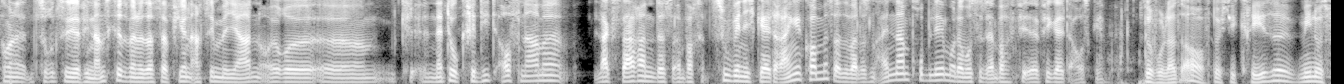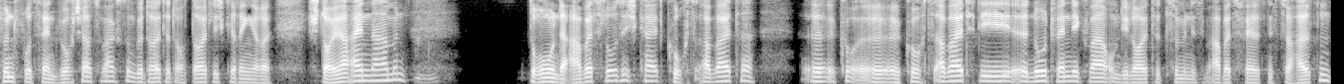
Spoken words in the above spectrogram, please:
Kommen wir zurück zu der Finanzkrise, wenn du sagst, da 84 Milliarden Euro äh, Netto-Kreditaufnahme Lag es daran, dass einfach zu wenig Geld reingekommen ist? Also war das ein Einnahmenproblem oder musstet ihr einfach viel, viel, Geld ausgeben? Sowohl als auch. Durch die Krise minus fünf Prozent Wirtschaftswachstum bedeutet auch deutlich geringere Steuereinnahmen, mhm. drohende Arbeitslosigkeit, Kurzarbeiter, äh, äh, Kurzarbeit, die äh, notwendig war, um die Leute zumindest im Arbeitsverhältnis zu halten,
